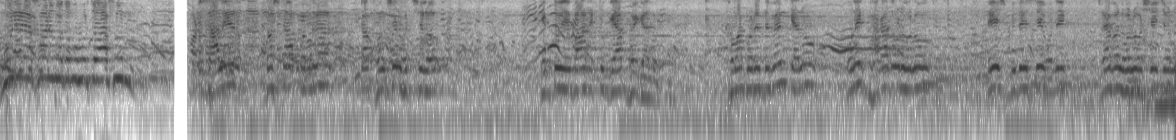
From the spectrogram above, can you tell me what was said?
মনে রাখার মতো মুহূর্ত আসুন। সালের দশটা পনেরোটা ফাংশন হচ্ছিল। কিন্তু এবার একটু গ্যাপ হয়ে গেল। ক্ষমা করে দেবেন। কেন? অনেক ভাগাদৌড় হলো। দেশ বিদেশে অনেক ট্রাভেল হলো, সেই জন্য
